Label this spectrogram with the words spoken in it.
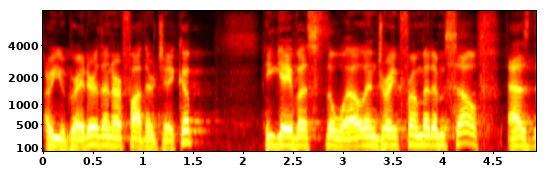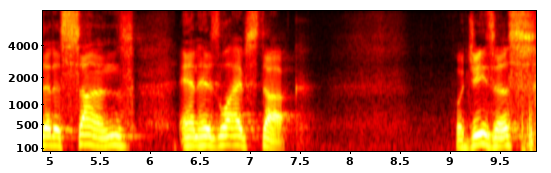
Are you greater than our father Jacob? He gave us the well and drank from it himself, as did his sons and his livestock. Well, Jesus,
